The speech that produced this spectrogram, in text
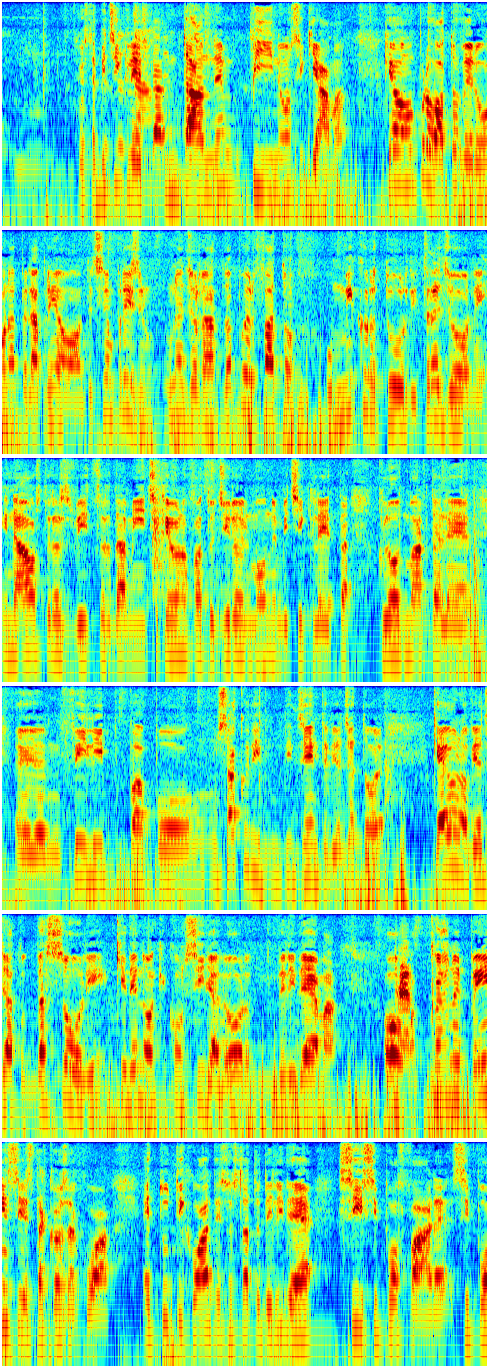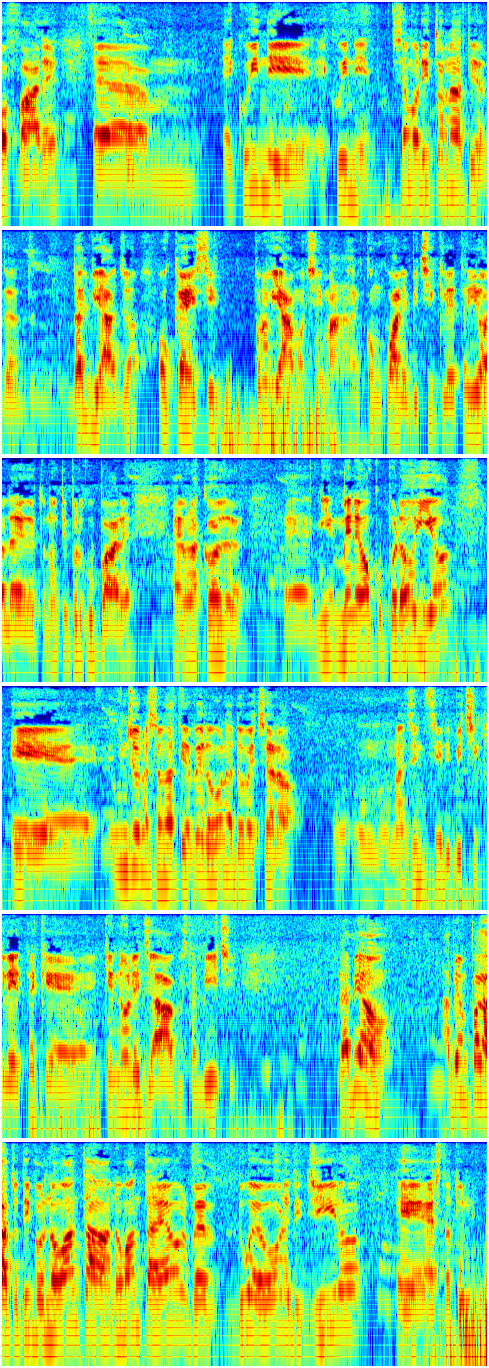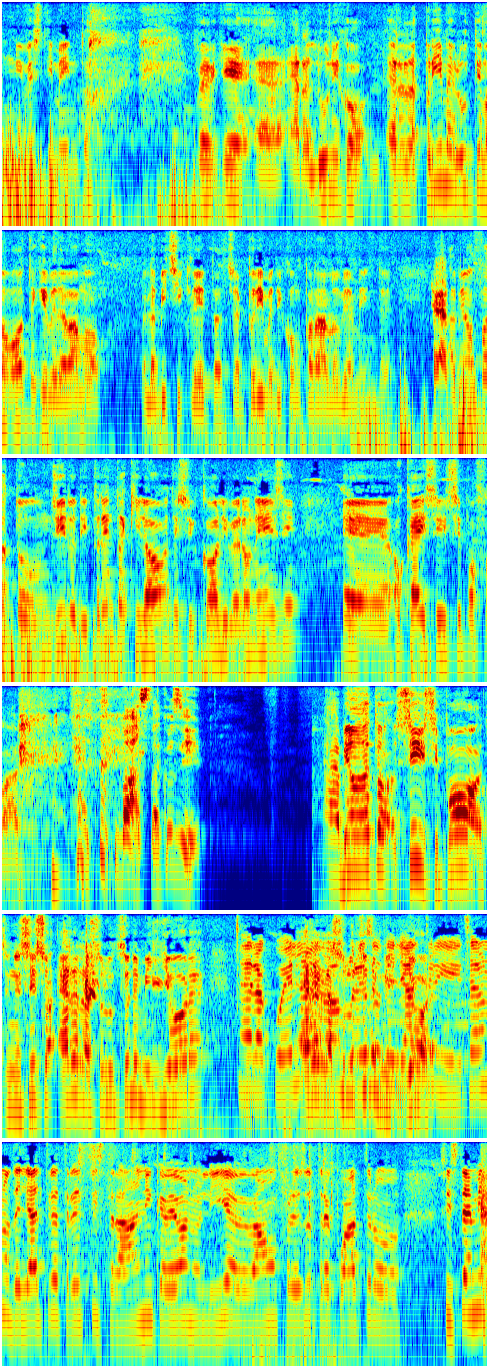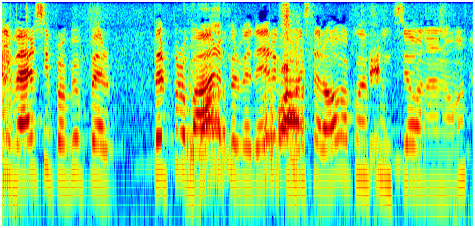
questa bicicletta, un tandem, Pino si chiama, che avevamo provato a Verona per la prima volta. Ci siamo presi una giornata dopo aver fatto un micro tour di tre giorni in Austria, Svizzera da amici che avevano fatto il giro del mondo in bicicletta, Claude Marteler, eh, Philippe Papo, un sacco di, di gente viaggiatore che avevano viaggiato da soli chiedendo anche consigli a loro dell'idea ma oh, ma cosa ne pensi di questa cosa qua? E tutti quanti sono stati dell'idea, sì, si può fare, si può fare. Ehm, e, quindi, e quindi siamo ritornati da, da, dal viaggio, ok, sì, proviamoci, ma con quale bicicletta? Io a lei ho detto non ti preoccupare, è una cosa... Eh, mi, me ne occuperò io e un giorno siamo andati a Verona dove c'era un, un'agenzia di biciclette che, che noleggiava questa bici l'abbiamo abbiamo pagato tipo 90, 90 euro per due ore di giro e è stato un, un investimento perché eh, era, l'unico, era la prima e l'ultima volta che vedevamo la bicicletta, cioè prima di comprarla ovviamente. Certo. Abbiamo fatto un giro di 30 km sui colli veronesi E, ok, sì, si può fare. Basta così. Eh, abbiamo detto sì, si può, nel senso era la soluzione migliore. Era quella, era la soluzione migliore. Altri, c'erano degli altri attrezzi strani che avevano lì, avevamo preso 3-4 sistemi diversi proprio per, per provare, Provare. per vedere Provare. come sta roba, come sì. funziona, no?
